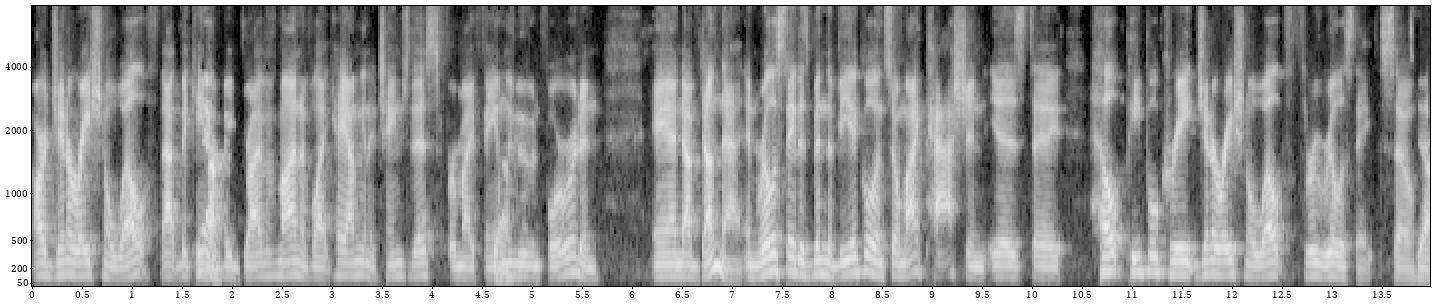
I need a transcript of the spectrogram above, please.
our generational wealth. That became yeah. a big drive of mine. Of like, hey, I'm going to change this for my family yeah. moving forward, and and I've done that. And real estate has been the vehicle. And so my passion is to help people create generational wealth through real estate. So, yeah.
